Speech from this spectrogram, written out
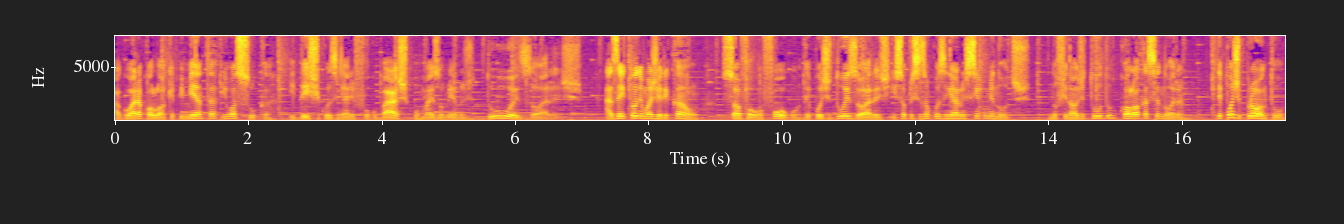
Agora coloque a pimenta e o açúcar e deixe cozinhar em fogo baixo por mais ou menos duas horas. Azeitona e manjericão só vão ao fogo depois de duas horas e só precisam cozinhar uns 5 minutos. No final de tudo, coloque a cenoura. Depois de pronto,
